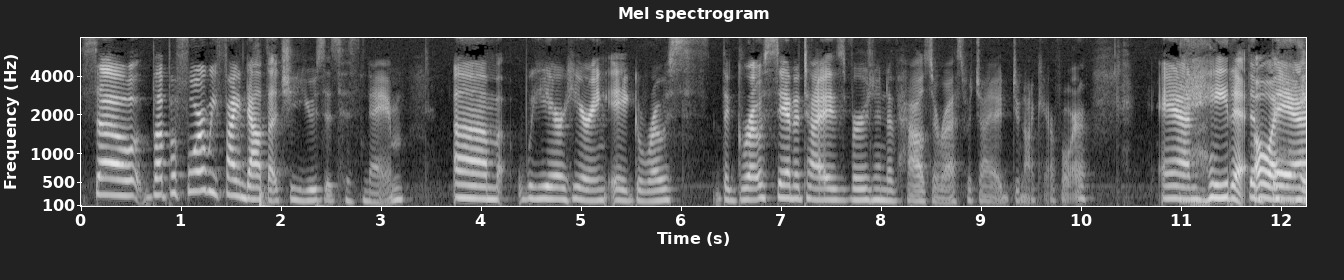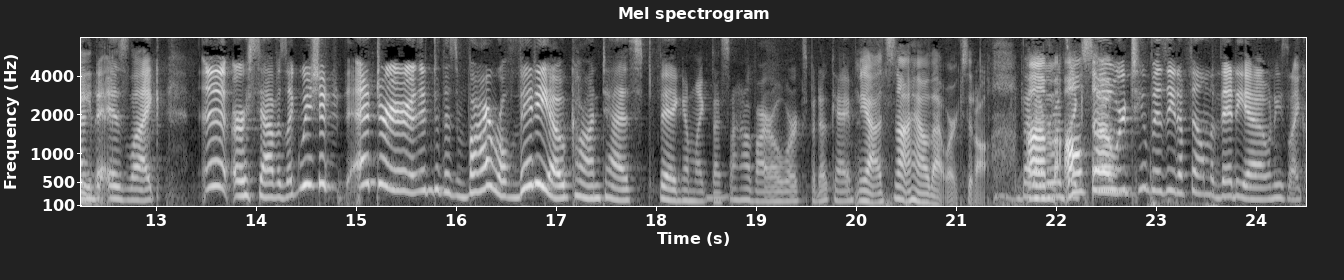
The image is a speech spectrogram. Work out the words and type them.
so, but before we find out that she uses his name, um, we are hearing a gross, the gross sanitized version of house arrest, which I do not care for. And I hate it. the Oh, I band hate it. is like, eh, or Sav is like, we should enter into this viral video contest thing. I'm like, that's not how viral works, but okay. Yeah, it's not how that works at all. But um, also, like, oh, we're too busy to film a video. And he's like,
